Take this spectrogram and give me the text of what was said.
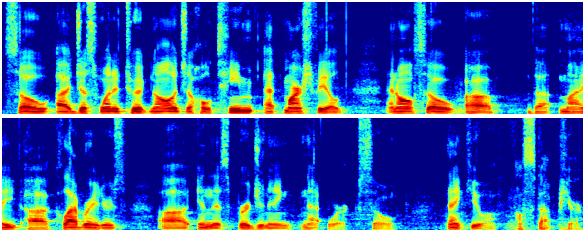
So I just wanted to acknowledge the whole team at Marshfield and also uh, the, my uh, collaborators uh, in this burgeoning network. So thank you. I'll, I'll stop here.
